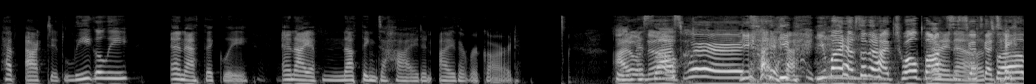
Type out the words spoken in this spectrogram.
have acted legally and ethically, and I have nothing to hide in either regard. I don't know. last words. Yeah, you, you might have something. I have twelve boxes. I know, you gotta 12 take out.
